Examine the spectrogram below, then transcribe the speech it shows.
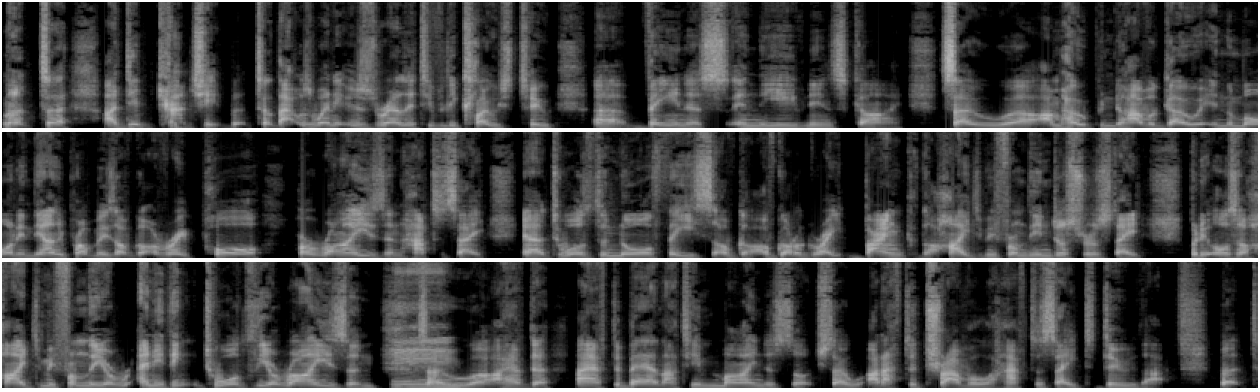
But uh, I did catch it, but uh, that was when it was relatively close to uh, Venus in the evening sky. So uh, I'm hoping to have a go in the morning. The only problem is I've got a very poor horizon, had to say, uh, towards the northeast. I've got I've got a great bank that hides me from the industrial estate, but it also hides me from the anything towards the horizon. Mm. So uh, I have to I have to bear that in mind as such. So I'd have to travel, I have to say, to do that. But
